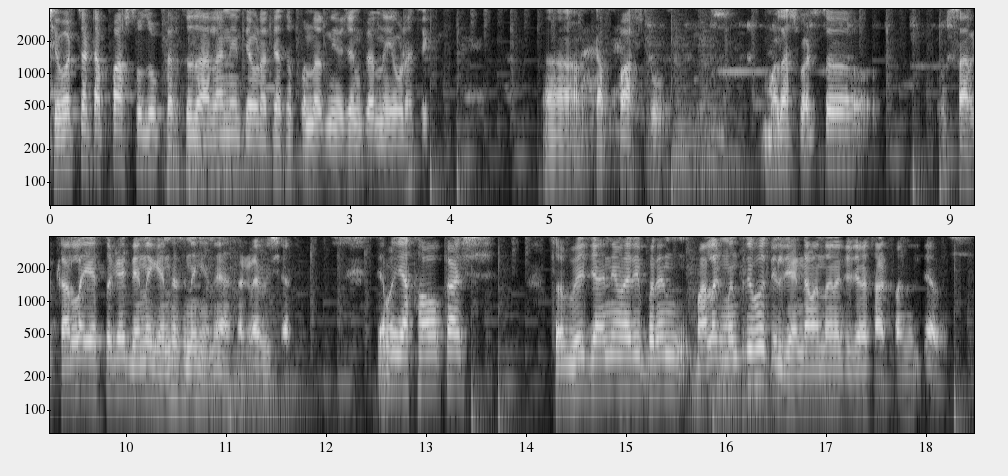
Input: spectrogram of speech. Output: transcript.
शेवटचा टप्पा असतो जो खर्च झाला नाही तेवढा त्याचं पुनर्नियोजन करणं एवढाच एक टप्पा असतो. मला असं वाटतं सरकारला याचं काही देणं घेणंच नाही आहे ना या सगळ्या विषयाचं. त्यामुळे यथावकाश सव्वीस जानेवारीपर्यंत पालकमंत्री होतील झेंडावंदनाच्या ज्यावेळेस आठवण येईल त्यावेळेस.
